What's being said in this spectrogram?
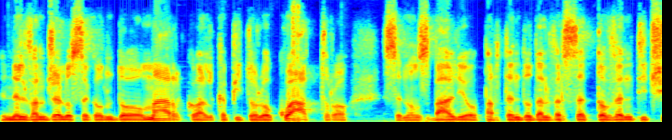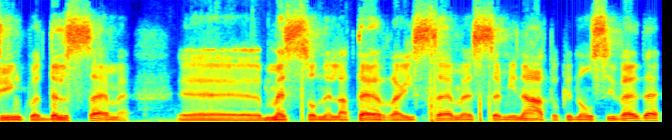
nel Vangelo secondo Marco al capitolo 4, se non sbaglio partendo dal versetto 25, del seme eh, messo nella terra, il seme seminato che non si vede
